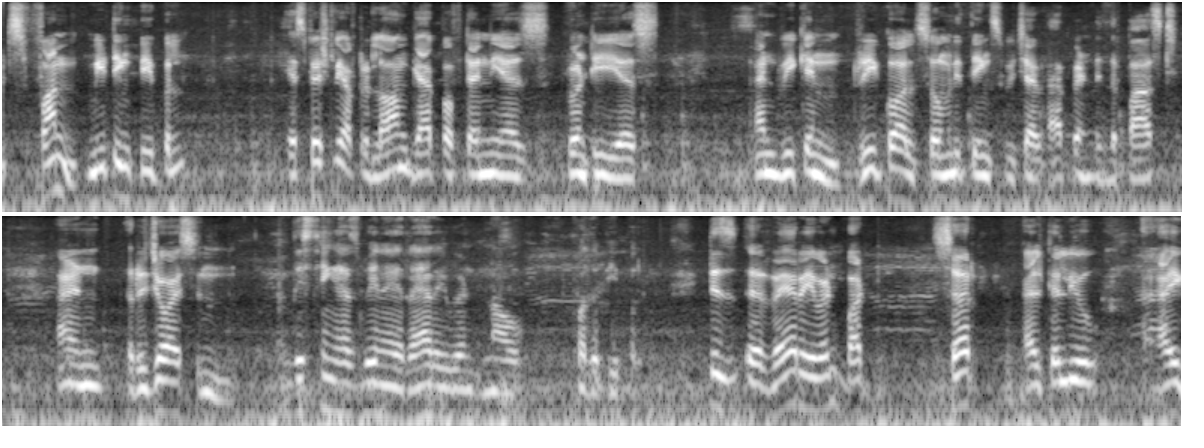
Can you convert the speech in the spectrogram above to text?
it's fun meeting people especially after a long gap of 10 years 20 years and we can recall so many things which have happened in the past and rejoice in This thing has been a rare event now for the people. it is a rare event but sir i'll tell you i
